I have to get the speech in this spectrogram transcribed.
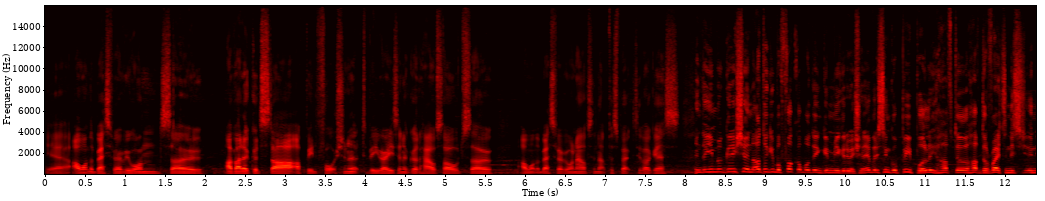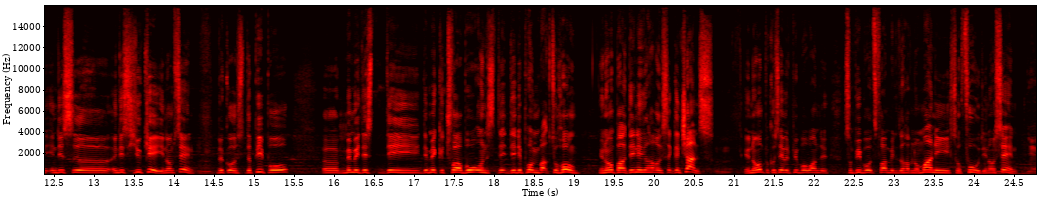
Yeah, I want the best for everyone. So I've had a good start. I've been fortunate to be raised in a good household. So I want the best for everyone else in that perspective, I guess. In the immigration, I don't give a fuck about the immigration. Every single people have to have the rights in this in, in this uh, in this UK. You know what I'm saying? Because the people. Uh, maybe they, they, they make a trouble and they, they deport back to home, you know, but they need to have a second chance, you know, because every people want, to, some people's family don't have no money, so food, you know what I'm saying? Yeah.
